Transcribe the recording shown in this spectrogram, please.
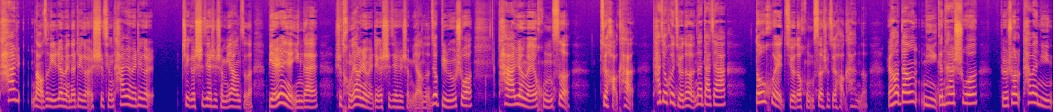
他脑子里认为的这个事情，他认为这个这个世界是什么样子的，别人也应该是同样认为这个世界是什么样子。就比如说，他认为红色最好看，他就会觉得那大家都会觉得红色是最好看的。然后当你跟他说。比如说，他问你，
